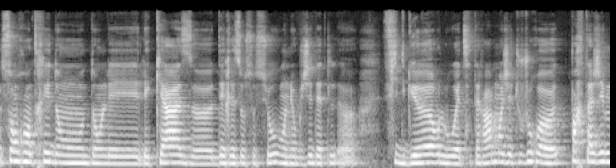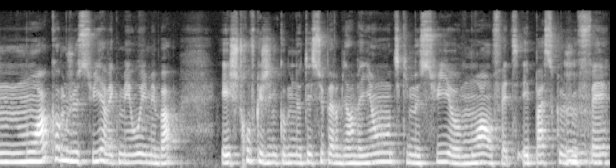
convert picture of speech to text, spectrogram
sans rentrer dans, dans les, les, cases euh, des réseaux sociaux où on est obligé d'être euh, fit girl ou etc. Moi, j'ai toujours partagé moi comme je suis avec mes hauts et mes bas. Et je trouve que j'ai une communauté super bienveillante qui me suit euh, moi en fait, et pas ce que je mhm, fais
